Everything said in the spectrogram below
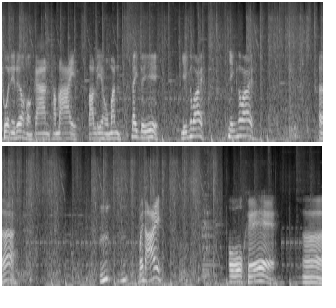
ช่วยในเรื่องของการทำลายบาเรียของมันได้ดี ยิงเข้าไป ยิงเข้าไป เอออืมอืมไปไหน โอเค เออ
